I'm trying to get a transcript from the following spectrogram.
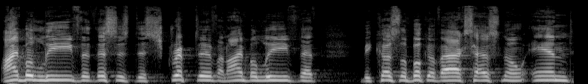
I believe that this is descriptive, and I believe that because the book of Acts has no end,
